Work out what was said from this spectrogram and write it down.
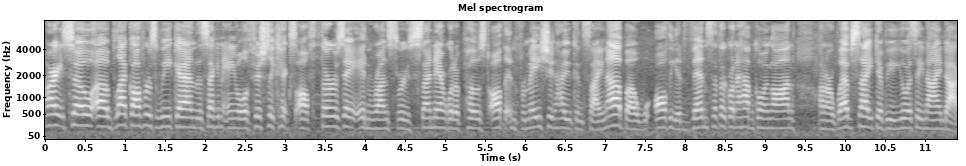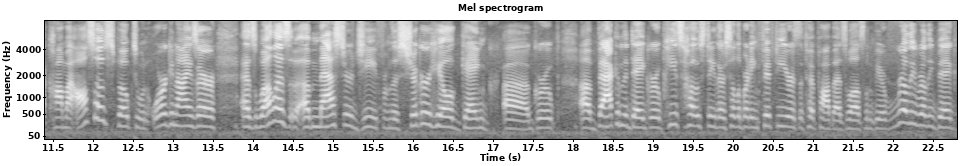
All right, so uh, Black Golfers Weekend, the second annual, officially kicks off Thursday and runs through Sunday. I'm going to post all the information, how you can sign up, uh, all the events that they're going to have going on on our website, WUSA9.com. I also spoke to an organizer as well as a Master Gee from the Sugarhill Gang uh, group, uh, back in the day group. He's hosting, they're celebrating 50 years of hip hop as well. It's going to be a really, really big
